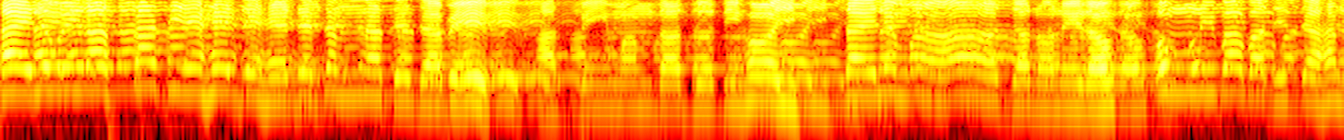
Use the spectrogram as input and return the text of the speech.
তাইলে ওই রাস্তা দিয়ে হেঁটে হেঁটে জান্নাতে যাবে। আর বেঈমানদার যদি হয় তাইলে মা জননীরাও অমনি বাবা যে জাহান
